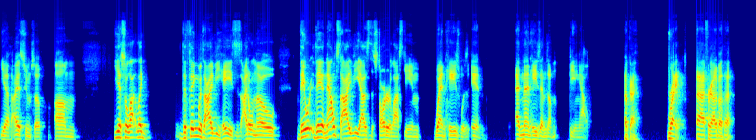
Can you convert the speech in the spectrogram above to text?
Yeah, I assume so. Um, yeah, so like the thing with Ivey Hayes is I don't know. They were they announced Ivey as the starter last game when Hayes was in, and then Hayes ended up being out. Okay, right. Uh, I forgot about that.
